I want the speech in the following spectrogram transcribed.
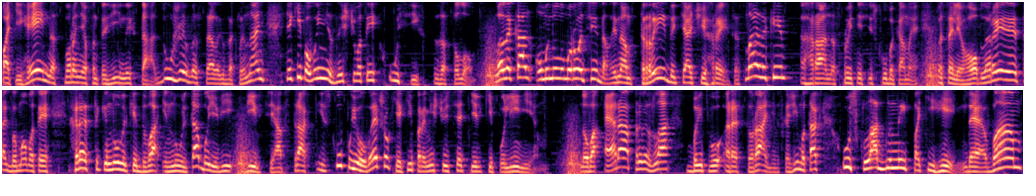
патігейм на створення фантазійних та дуже веселих заклинань, які повинні знищувати усіх за столом. Лелекан у минулому році дали нам три дитячі гри: це смайлики, гра на спритність із кубиками, веселі гоблери, так би мовити, хрестики, нулики 2 і 0 та бойові вівці, абстракт із купою овечок, які переміщуються тільки по лініям. Нова ера привезла битву ресторанів, скажімо так, ускладнений патігейм, де вам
